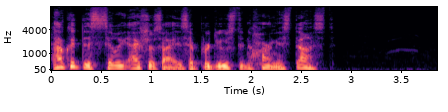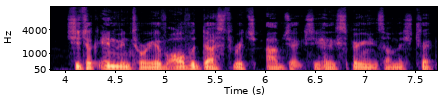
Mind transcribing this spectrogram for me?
How could this silly exercise have produced and harnessed dust? She took inventory of all the dust rich objects she had experienced on this trip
